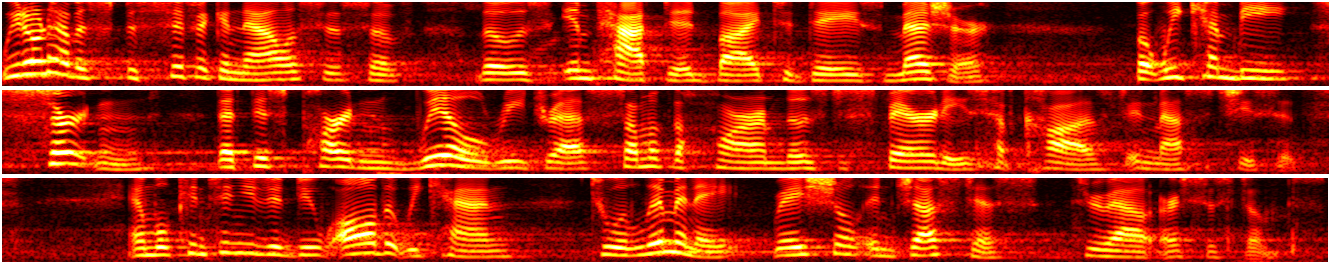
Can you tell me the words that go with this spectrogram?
We don't have a specific analysis of those impacted by today's measure, but we can be certain that this pardon will redress some of the harm those disparities have caused in Massachusetts. And we'll continue to do all that we can to eliminate racial injustice throughout our systems.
